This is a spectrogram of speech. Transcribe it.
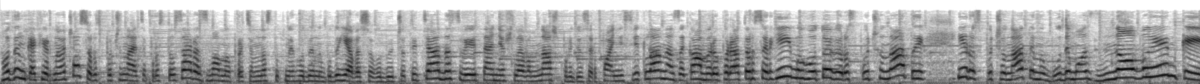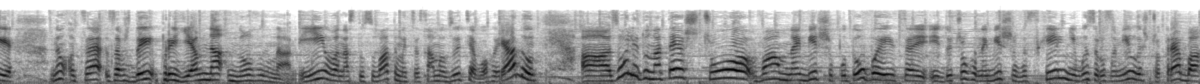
Годинка ефірного часу розпочинається просто зараз. З вами протягом наступної години буду я, ваша ведуча Тетяна. Своє вітання шле вам наш продюсер пані Світлана. За камерою оператор Сергій. Ми готові розпочинати. І розпочинати ми будемо з новинки. Ну, це завжди приємна новина. І вона стосуватиметься саме взуттєвого ряду. А з огляду на те, що вам найбільше подобається і до чого найбільше ви схильні, ми зрозуміли, що треба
